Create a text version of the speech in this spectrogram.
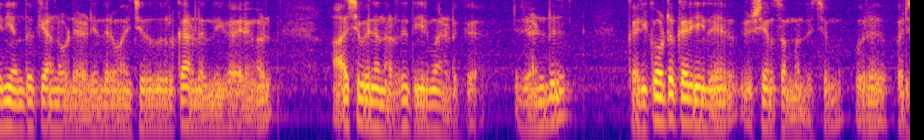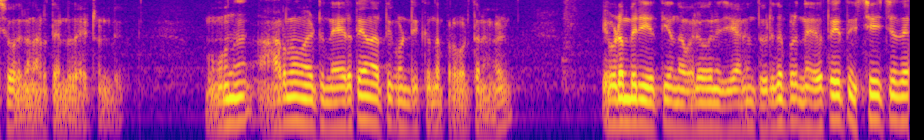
ഇനി എന്തൊക്കെയാണ് അവിടെ അടിയന്തരമായി ചെയ്തു തീർക്കാനുള്ള എന്നീ കാര്യങ്ങൾ ആശയവിനിമയം നടത്തി തീരുമാനമെടുക്കുക. രണ്ട് കരിക്കോട്ടക്കരയിലെ വിഷയം സംബന്ധിച്ചും ഒരു പരിശോധന നടത്തേണ്ടതായിട്ടുണ്ട്. മൂന്ന് ആറിനുമായിട്ട് നേരത്തെ നടത്തിക്കൊണ്ടിരിക്കുന്ന പ്രവർത്തനങ്ങൾ എവിടം വരെ എത്തിയെന്ന് അവലോകനം ചെയ്യാനും ത്വരിതപ്പെട്ട് നേരത്തെ നിശ്ചയിച്ചത്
